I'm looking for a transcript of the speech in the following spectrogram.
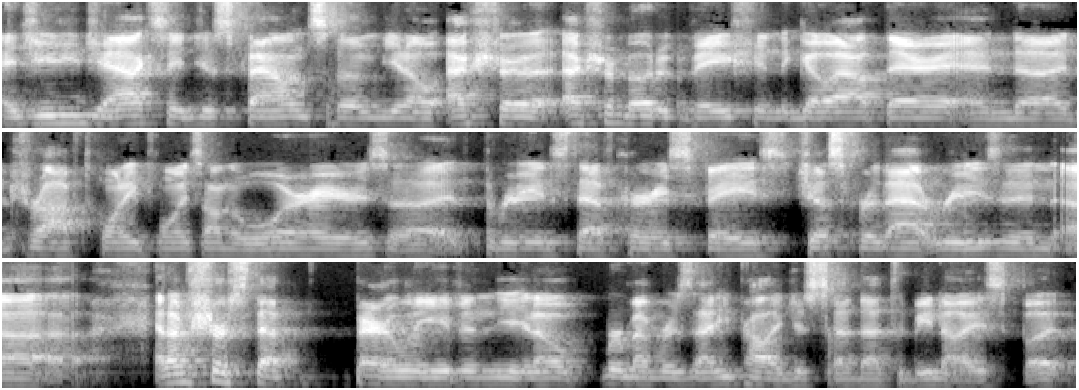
And GG Jackson just found some, you know, extra extra motivation to go out there and uh, drop 20 points on the Warriors, uh, three in Steph Curry's face, just for that reason. Uh, and I'm sure Steph barely even you know remembers that he probably just said that to be nice but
